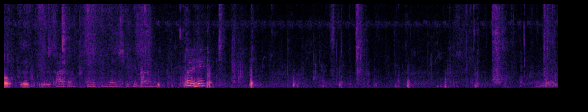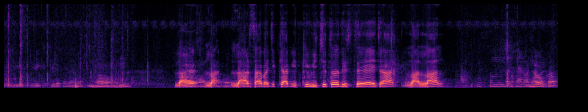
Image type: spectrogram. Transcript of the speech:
हो एक हे लाड ला- लाड साहेबाची कॅप इतकी विचित्र दिसते याच्यात. लाल लाल सुंदर छान हो खूपच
